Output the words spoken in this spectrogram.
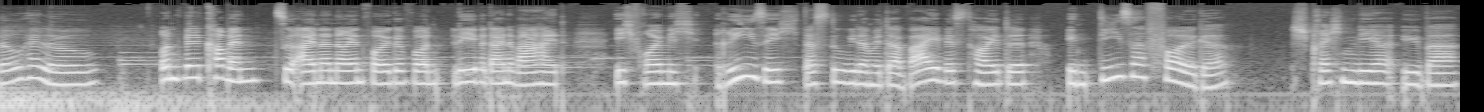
Hello, hello und willkommen zu einer neuen Folge von Lebe deine Wahrheit. Ich freue mich riesig, dass du wieder mit dabei bist heute. In dieser Folge sprechen wir über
